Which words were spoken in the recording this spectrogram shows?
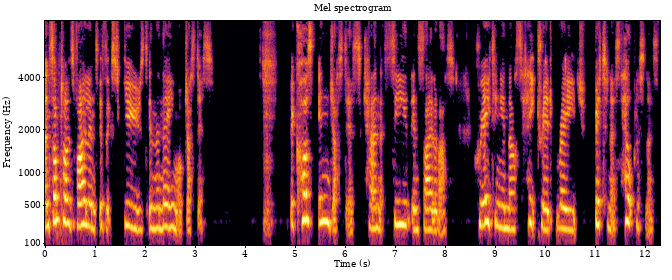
and sometimes violence is excused in the name of justice. Because injustice can seethe inside of us, creating in us hatred, rage, bitterness, helplessness,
